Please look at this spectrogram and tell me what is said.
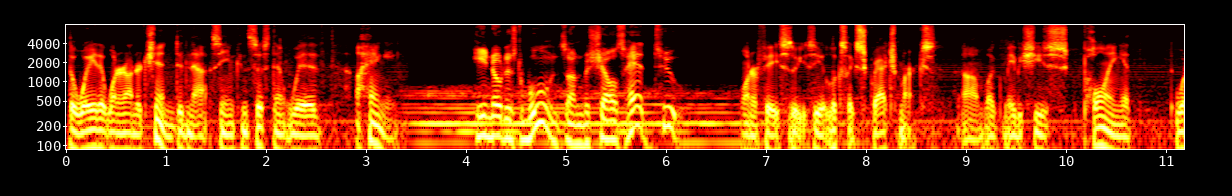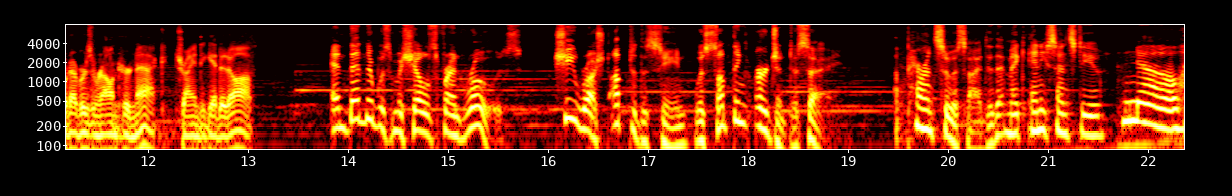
The way that went around her chin did not seem consistent with a hanging. He noticed wounds on Michelle's head, too. On her face, you see it looks like scratch marks, um, like maybe she's pulling at whatever's around her neck, trying to get it off. And then there was Michelle's friend Rose. She rushed up to the scene with something urgent to say. Apparent suicide. Did that make any sense to you? No.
